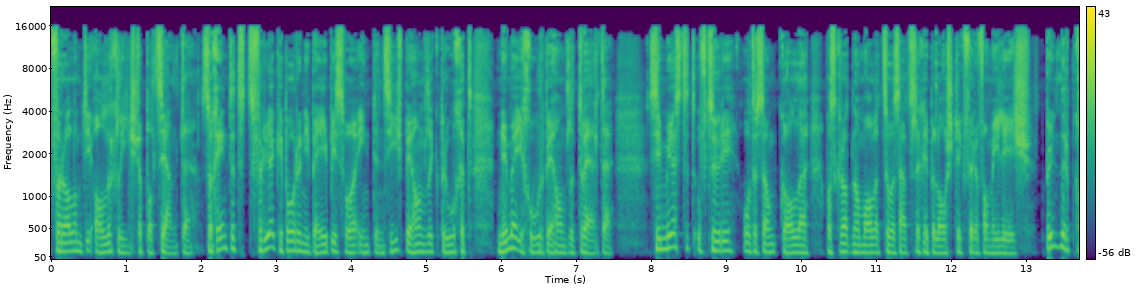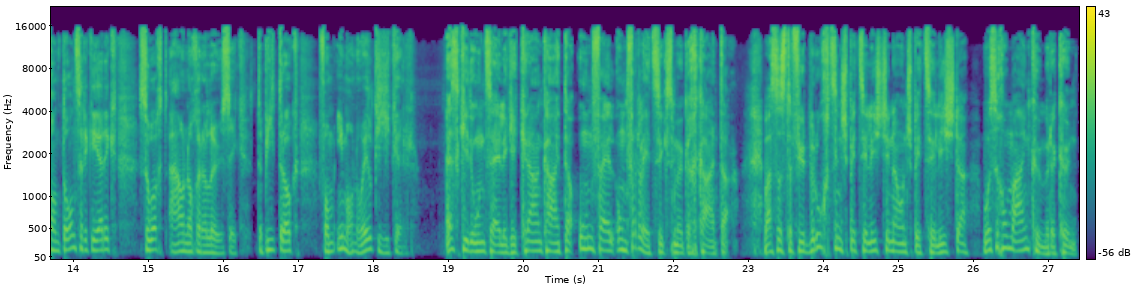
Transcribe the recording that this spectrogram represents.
vor allem die allerkleinsten Patienten. So könnten zu früh geborene Babys, die eine Intensivbehandlung brauchen, nicht mehr in Chur behandelt werden. Sie müssten auf Zürich oder St. Gallen, was gerade nochmal eine zusätzliche Belastung für eine Familie ist. Die Bündner Kantonsregierung sucht auch nach einer Lösung. Der Beitrag von Immanuel Giger. Es gibt unzählige Krankheiten, Unfälle und Verletzungsmöglichkeiten. Was es dafür braucht, sind Spezialistinnen und Spezialisten, die sich um einen kümmern können.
